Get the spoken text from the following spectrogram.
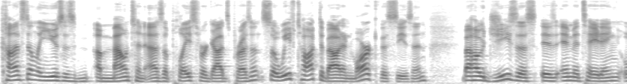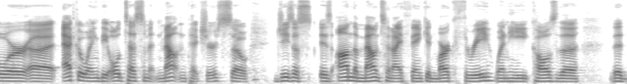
constantly uses a mountain as a place for God's presence. So we've talked about in Mark this season about how Jesus is imitating or uh, echoing the Old Testament mountain pictures. So Jesus is on the mountain, I think, in Mark three when he calls the the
